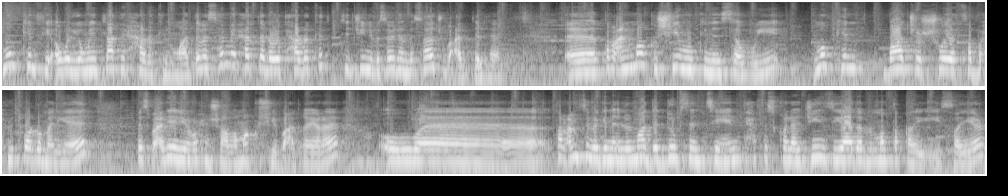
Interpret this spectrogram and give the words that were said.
ممكن في أول يومين ثلاثة يحرك المادة بس هم حتى لو تحركت بتجيني بسوي لها مساج وبعدلها. آه طبعا ماكو شيء ممكن نسويه ممكن باكر شوية تصبح متورمة اليد بس بعدين يروح إن شاء الله ماكو شيء بعد غيره. وطبعا مثل ما قلنا إنه المادة تدوم سنتين تحفز كولاجين زيادة بالمنطقة يصير.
